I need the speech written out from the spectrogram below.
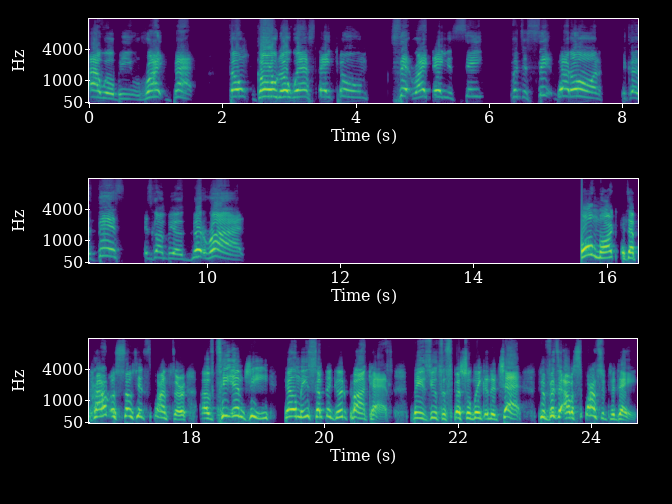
I will be right back. Don't go nowhere. Stay tuned. Sit right there in your seat. Put your seatbelt on because this is going to be a good ride. Walmart is a proud associate sponsor of TMG Tell Me Something Good podcast. Please use the special link in the chat to visit our sponsor today.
